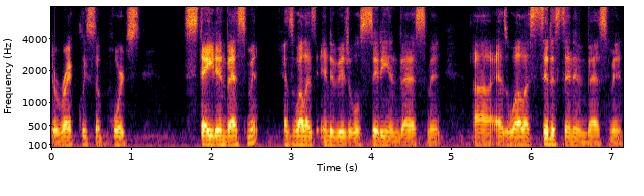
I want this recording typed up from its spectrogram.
directly supports state investment as well as individual city investment. Uh, as well as citizen investment,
